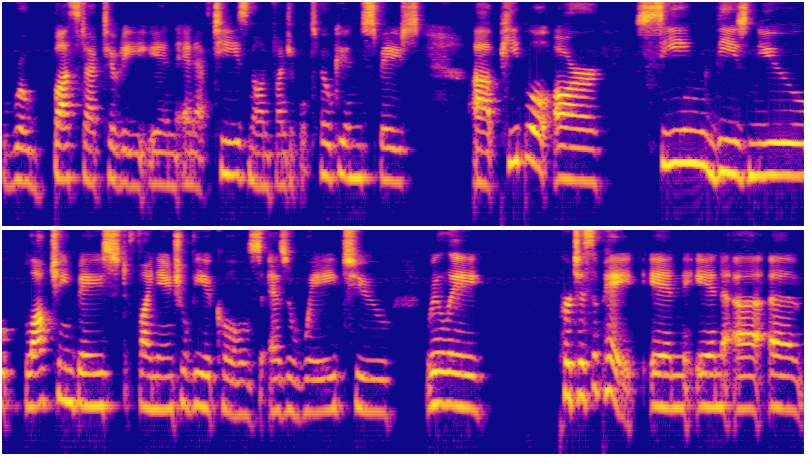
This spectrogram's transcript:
robust activity in NFTs, non fungible token space. Uh, people are seeing these new blockchain based financial vehicles as a way to really participate in in a, a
